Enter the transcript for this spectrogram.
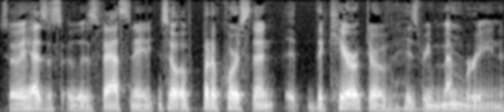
So it has this, it was fascinating. So, but of course, then the character of his remembering,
